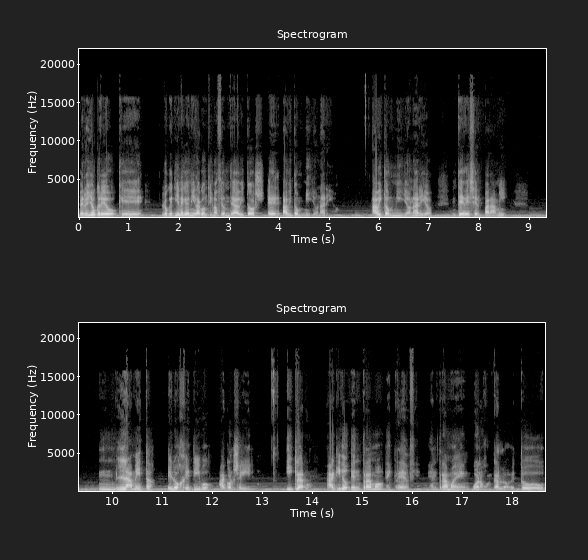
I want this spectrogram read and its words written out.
Pero yo creo que lo que tiene que venir a continuación de hábitos es hábitos millonarios. Hábitos millonarios debe ser para mí mm, la meta, el objetivo a conseguir. Y claro, aquí entramos en creencias, entramos en, bueno, Juan Carlos, esto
